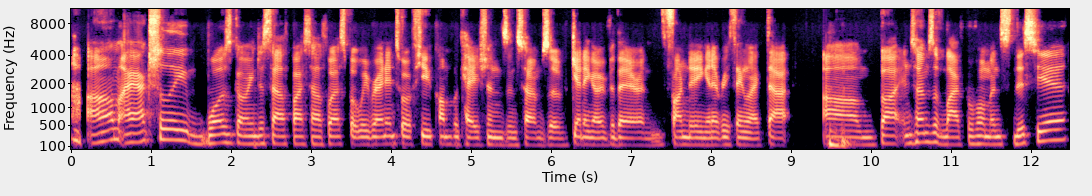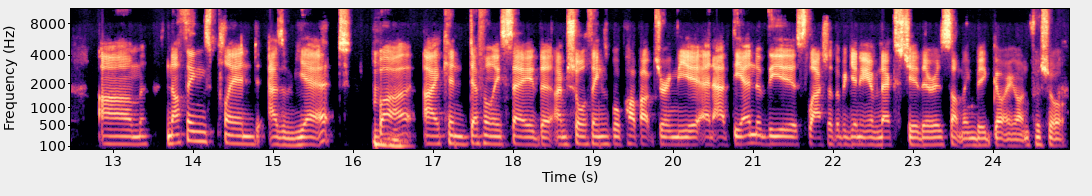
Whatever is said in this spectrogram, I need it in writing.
Um, I actually was going to South by Southwest, but we ran into a few complications in terms of getting over there and funding and everything like that. Mm-hmm. Um, but in terms of live performance this year, um, nothing's planned as of yet. Mm-hmm. But I can definitely say that I'm sure things will pop up during the year. And at the end of the year, slash at the beginning of next year, there is something big going on for sure.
